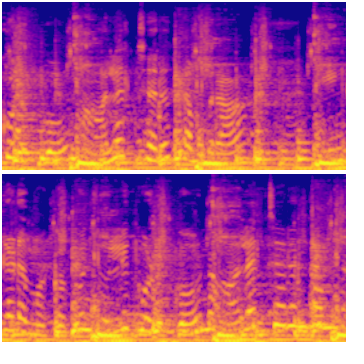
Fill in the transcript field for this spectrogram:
കൊടുക്കോ നാലക്ഷരം തമ്പ്ര ഈങ്കട മക്കും ചൊല്ലിക്കൊടുക്കോ നാലക്ഷരം തമ്പ്ര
